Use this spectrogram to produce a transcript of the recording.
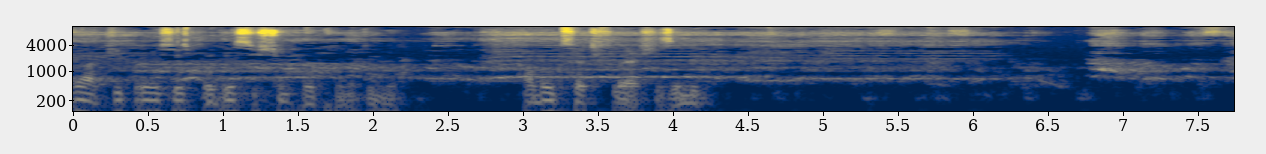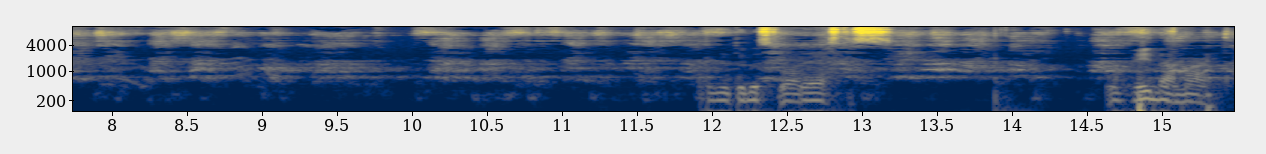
ligar aqui para vocês poderem assistir um pouquinho aqui. Acabou com sete flechas ali. Projetor das florestas. O rei da mata.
